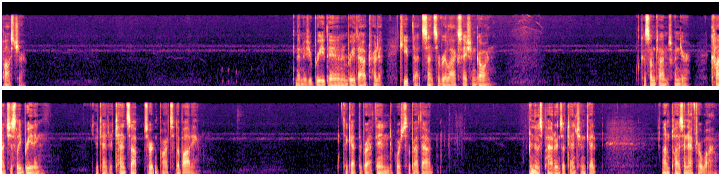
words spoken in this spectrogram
posture. Then as you breathe in and breathe out, try to keep that sense of relaxation going. Because sometimes when you're consciously breathing, you tend to tense up certain parts of the body to get the breath in, to push the breath out. And those patterns of tension get unpleasant after a while.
